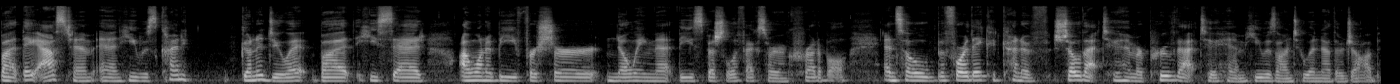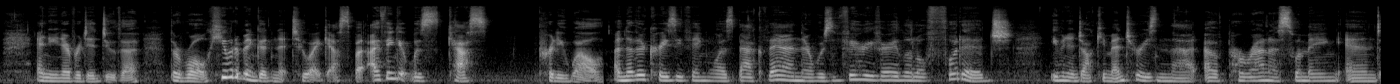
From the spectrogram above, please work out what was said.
but they asked him, and he was kind of gonna do it, but he said, I want to be for sure knowing that these special effects are incredible. And so before they could kind of show that to him or prove that to him, he was on to another job and he never did do the, the role. He would have been good in it too, I guess, but I think it was cast pretty well. Another crazy thing was back then there was very, very little footage, even in documentaries and that, of piranha swimming and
